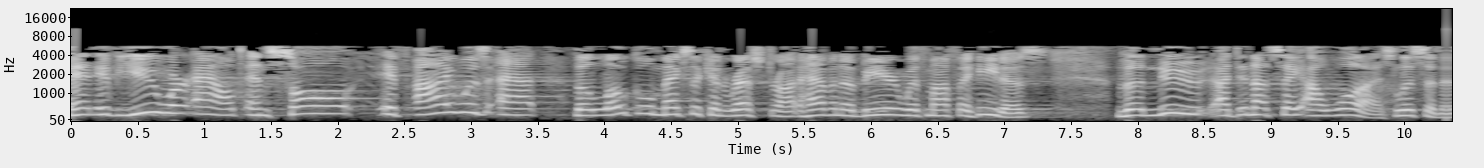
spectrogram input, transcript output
And if you were out and saw, if I was at the local Mexican restaurant having a beer with my fajitas, the new, I did not say I was. Listen,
